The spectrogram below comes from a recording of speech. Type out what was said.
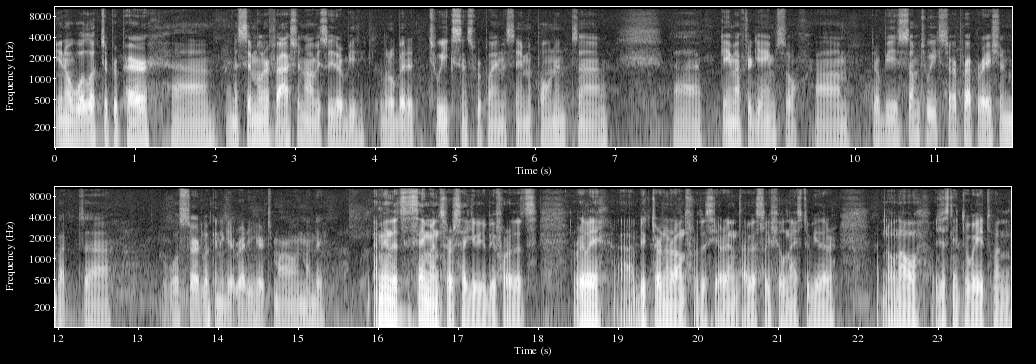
you know, we'll look to prepare um, in a similar fashion. Obviously, there'll be a little bit of tweaks since we're playing the same opponent uh, uh, game after game. So um, there'll be some tweaks to our preparation, but uh, we'll start looking to get ready here tomorrow and Monday. I mean, that's the same answers I gave you before. That's really a big turnaround for this year, and obviously feel nice to be there. I know now we just need to wait when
